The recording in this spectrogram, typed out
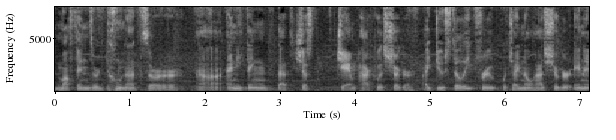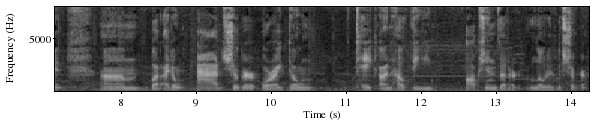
muffins or donuts or uh, anything that's just jam packed with sugar. I do still eat fruit, which I know has sugar in it, um, but I don't add sugar or I don't take unhealthy options that are loaded with sugar.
